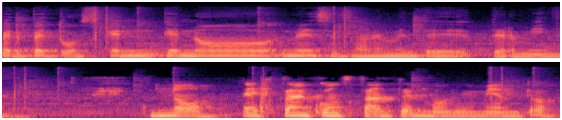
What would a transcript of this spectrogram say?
perpetuos, que, no necesariamente terminan. No, están constante en movimiento.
